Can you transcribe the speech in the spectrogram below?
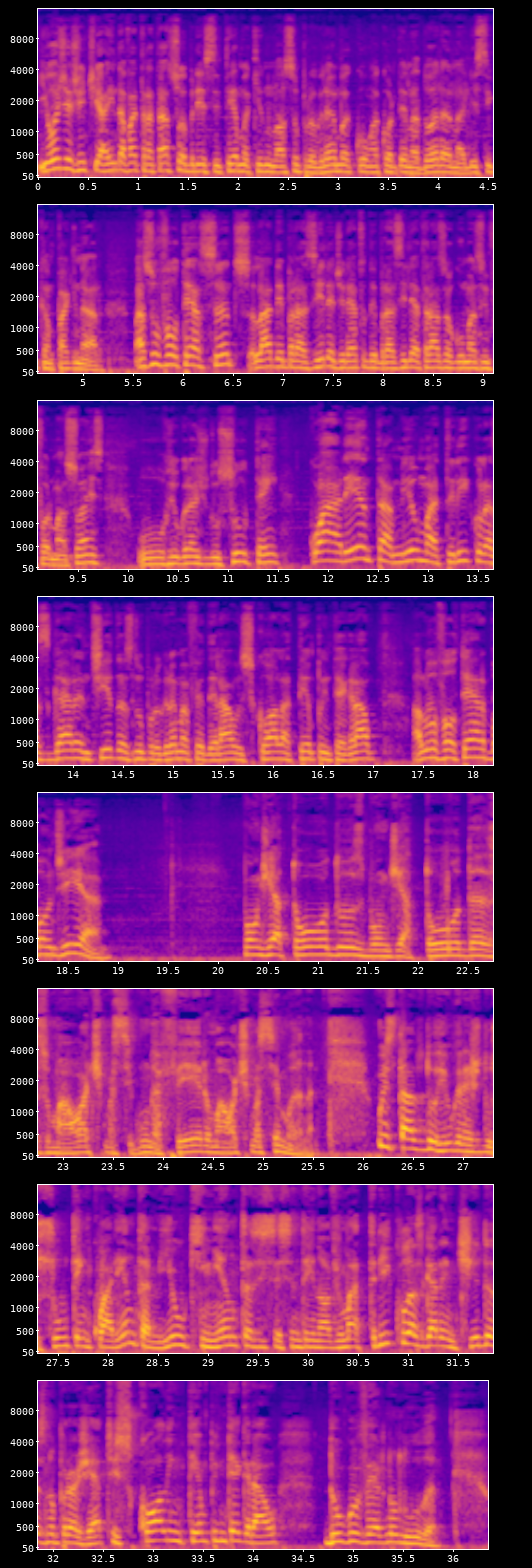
E hoje a gente ainda vai tratar sobre esse tema aqui no nosso programa com a coordenadora Analice Campagnaro. Mas o Voltaire Santos, lá de Brasília, direto de Brasília, traz algumas informações. O Rio Grande do Sul tem 40 mil matrículas garantidas no programa federal Escola Tempo Integral. Alô, Voltaire, bom dia. Bom dia a todos, bom dia a todas, uma ótima segunda-feira, uma ótima semana. O estado do Rio Grande do Sul tem 40.569 matrículas garantidas no projeto Escola em Tempo Integral do governo Lula.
